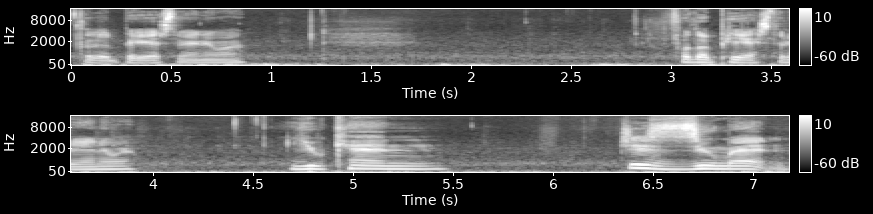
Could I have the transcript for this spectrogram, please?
For the PS3 anyway. For the PS3 anyway. You can just zoom in.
